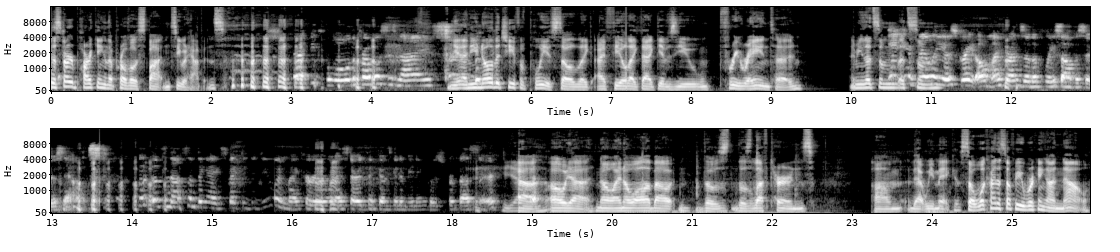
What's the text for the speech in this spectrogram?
Just start parking in the provost spot and see what happens. That'd be cool. The provost is nice. yeah, and you know the chief of police, so like I feel like that gives you free reign to. I mean, that's some. It, That's it some. really is great. All my friends are the police officers now. That's not something I expected to do in my career when I started thinking I was going to be an English professor. Yeah. Oh, yeah. No, I know all about those those left turns um, that we make. So, what kind of stuff are you working on now?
